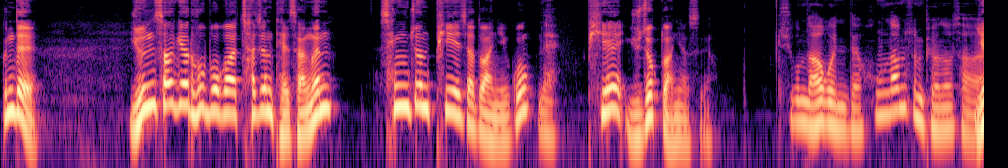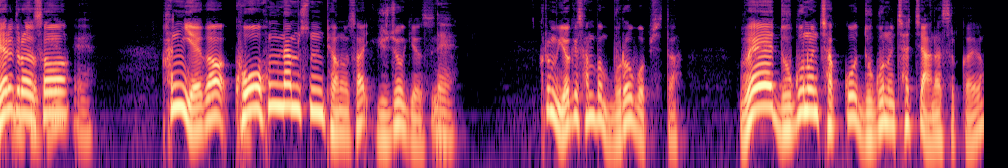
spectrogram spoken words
근데 윤석열 후보가 찾은 대상은 생존 피해자도 아니고 네. 피해 유족도 아니었어요. 지금 나오고 있는데 홍남순 변호사 예를 들어서 유족이, 예. 한 얘가 고 홍남순 변호사 유족이었어요. 네. 그럼 여기서 한번 물어봅시다. 왜 누구는 찾고 누구는 찾지 않았을까요?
